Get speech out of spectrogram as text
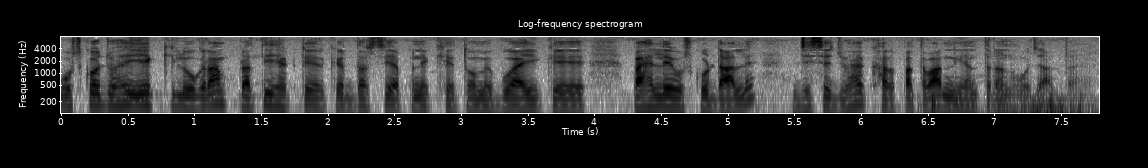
उसको जो है एक किलोग्राम प्रति हेक्टेयर के दर से अपने खेतों में बुआई के पहले उसको डालें जिससे जो है खरपतवार नियंत्रण हो जाता है।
